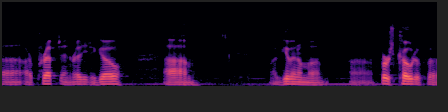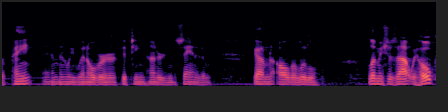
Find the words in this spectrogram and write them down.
uh, are prepped and ready to go. Um, I've given them a first coat of uh, paint and then we went over 1500 and sanded them. Got them all the little blemishes out we hope.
